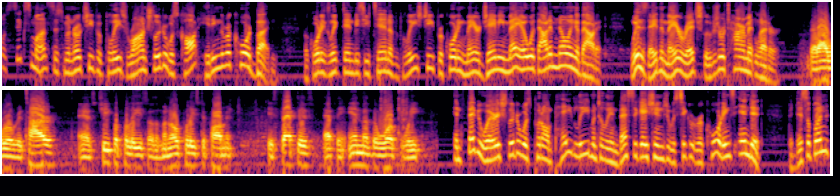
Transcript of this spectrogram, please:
It's almost six months since Monroe Chief of Police Ron Schleuter was caught hitting the record button. Recordings leaked to NBC 10 of the police chief recording Mayor Jamie Mayo without him knowing about it. Wednesday, the mayor read Schleuter's retirement letter. That I will retire as chief of police of the Monroe Police Department effective at the end of the work week. In February, Schleuter was put on paid leave until the investigation into his secret recordings ended. The discipline?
